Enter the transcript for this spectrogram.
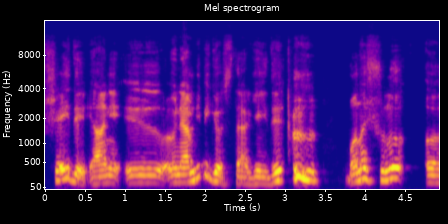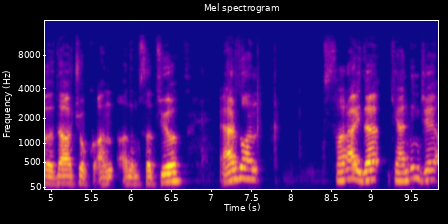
şeydi yani e, önemli bir göstergeydi. bana şunu e, daha çok an, anımsatıyor. Erdoğan sarayda kendince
